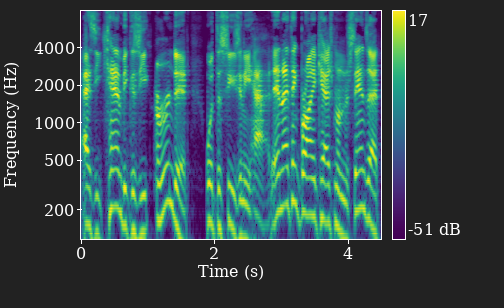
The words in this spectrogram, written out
as he can because he earned it with the season he had. And I think Brian Cashman understands that.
